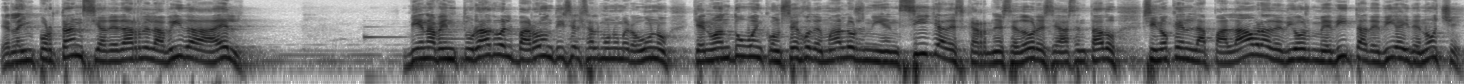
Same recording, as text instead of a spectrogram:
Es la importancia de darle la vida a Él. Bienaventurado el varón, dice el Salmo número uno, que no anduvo en consejo de malos ni en silla de escarnecedores se ha sentado, sino que en la palabra de Dios medita de día y de noche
